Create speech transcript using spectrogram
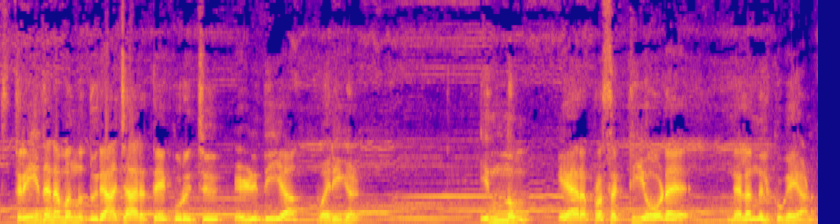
സ്ത്രീധനമെന്ന ദുരാചാരത്തെക്കുറിച്ച് എഴുതിയ വരികൾ ഇന്നും ഏറെ പ്രസക്തിയോടെ നിലനിൽക്കുകയാണ്.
